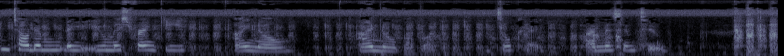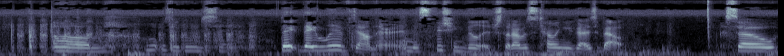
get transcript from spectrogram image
You tell them that you miss Frankie. I know. I know, Bubba. It's okay. I miss him too. Um, what was I going to say? They, they live down there in this fishing village that I was telling you guys about. So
